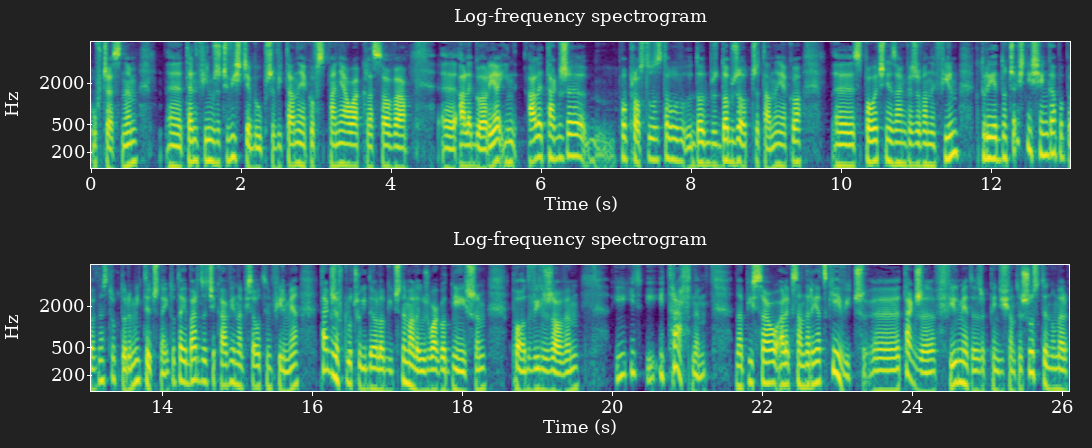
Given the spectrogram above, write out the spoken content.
ówczesnym, ten film rzeczywiście był przywitany jako wspaniała, klasowa alegoria, ale także po prostu został dobrze odczytany jako społecznie zaangażowany film, który jednocześnie sięga po pewne struktury mityczne. I tutaj bardzo ciekawie napisał o tym filmie, także w kluczu ideologicznym, ale już łagodniejszym, poodwilżowym i, i, i trafnym. Napisał Aleksander Jackiewicz. E, także w filmie, to jest rok 56, numer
